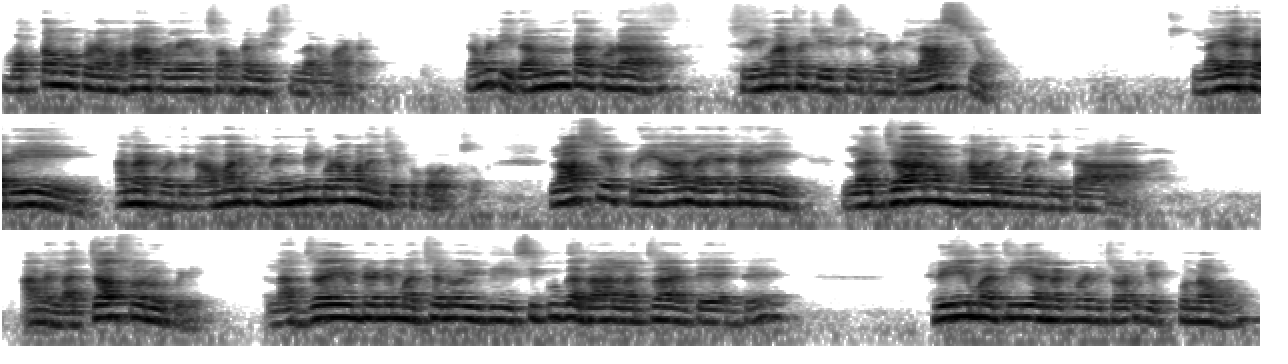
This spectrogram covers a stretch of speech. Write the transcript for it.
మొత్తము కూడా మహాప్రళయం సంభవిస్తుందన్నమాట. కాబట్టి ఇదంతా కూడా శ్రీమాత చేసేటువంటి లాస్యం. లయకరి అన్నటువంటి నామానికి ఇవన్నీ కూడా మనం చెప్పుకోవచ్చు. లాస్యప్రియ లయకరి లజ్జారంభాది వందిత ఆమె లజ్జాస్వరూపిణి. లజ్జ ఏమిటంటే మధ్యలో ఇది సిగ్గు కదా లజ్జ అంటే అంటే హ్రీమతి అన్నటువంటి చోట చెప్పుకున్నాము.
